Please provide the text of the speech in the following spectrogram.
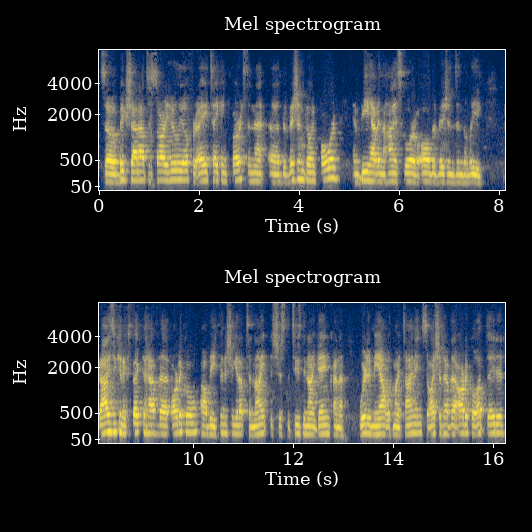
So big shout out to Sorry Julio for A, taking first in that uh, division going forward, and B, having the highest score of all divisions in the league. Guys, you can expect to have that article. I'll be finishing it up tonight. It's just the Tuesday night game kind of weirded me out with my timing. So I should have that article updated,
